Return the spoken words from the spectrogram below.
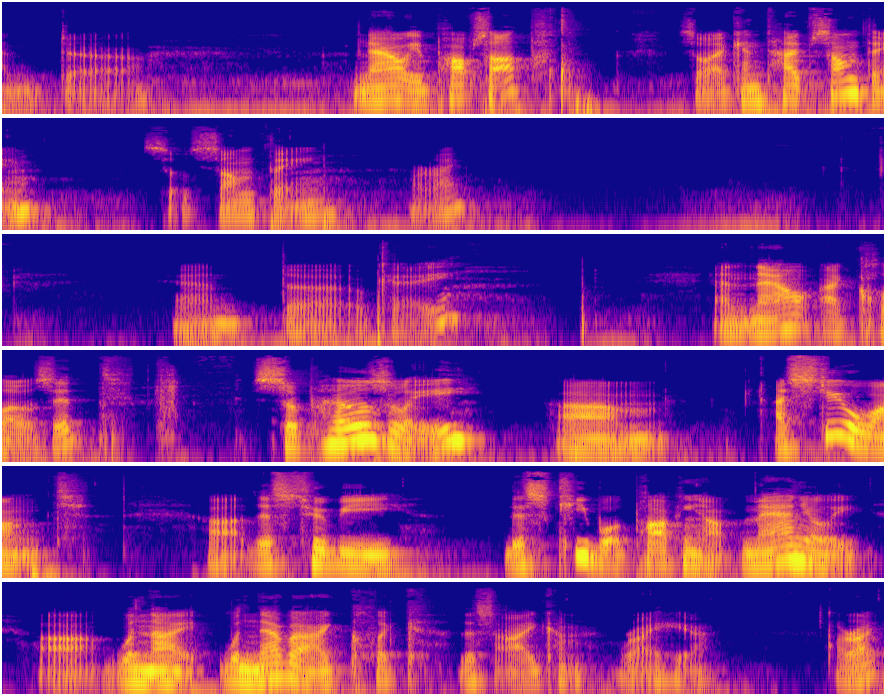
and uh, now it pops up so I can type something. So something all right and uh, okay. And now I close it. Supposedly um, I still want uh, this to be this keyboard popping up manually uh, when I whenever I click this icon right here Alright,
